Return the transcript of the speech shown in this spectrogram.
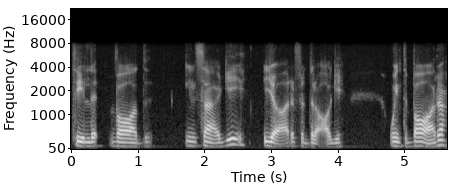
till vad Inzaghi gör för drag och inte bara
